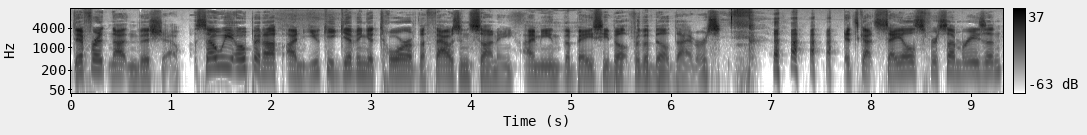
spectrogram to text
Different, not in this show. So we open up on Yuki giving a tour of the Thousand Sunny. I mean, the base he built for the build divers. it's got sails for some reason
